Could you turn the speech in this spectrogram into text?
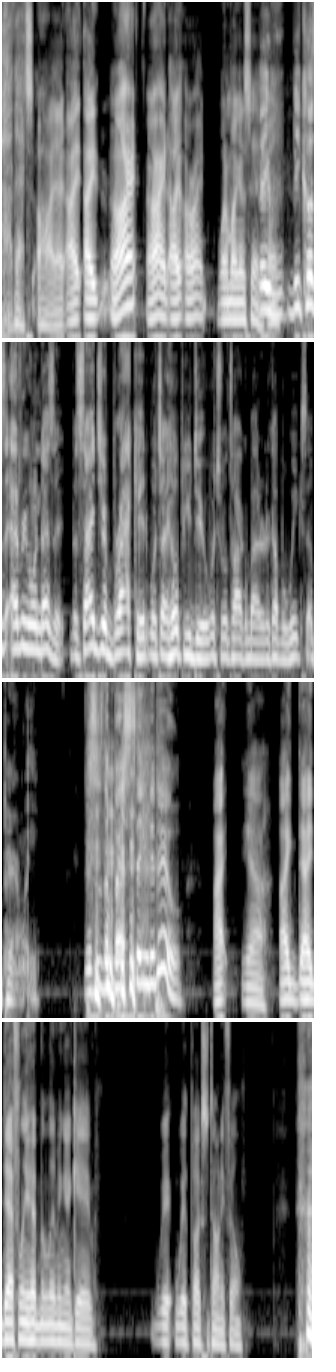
Oh, that's oh, I, I, I, all right, all right, I, all right. What am I gonna say? They Uh, because everyone does it. Besides your bracket, which I hope you do, which we'll talk about in a couple weeks. Apparently, this is the best thing to do. I, yeah, I, I definitely have been living a Gabe with, with Tony Phil. All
